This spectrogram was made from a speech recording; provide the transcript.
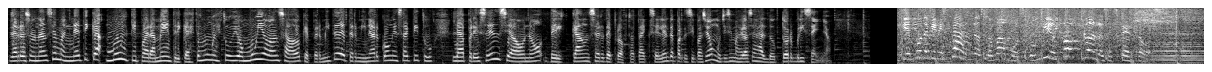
la resonancia magnética multiparamétrica. Este es un estudio muy avanzado que permite determinar con exactitud la presencia o no del cáncer de próstata. Excelente participación, muchísimas gracias al doctor Briseño. Tiempo de bienestar, nos tomamos un tiempo con los expertos.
